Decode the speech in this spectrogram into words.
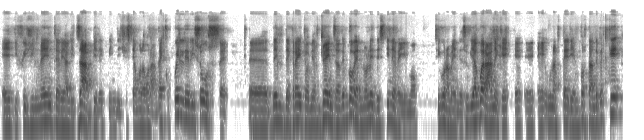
è difficilmente realizzabile, quindi ci stiamo lavorando. Ecco, quelle risorse eh, del decreto emergenza del governo le destineremo sicuramente su via Guarane che è, è, è un'arteria importante perché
